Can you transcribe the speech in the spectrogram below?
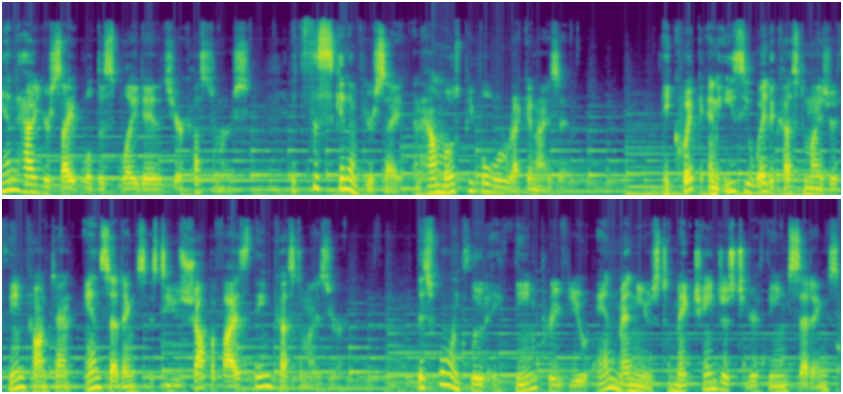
and how your site will display data to your customers. It's the skin of your site and how most people will recognize it. A quick and easy way to customize your theme content and settings is to use Shopify's Theme Customizer. This will include a theme preview and menus to make changes to your theme settings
